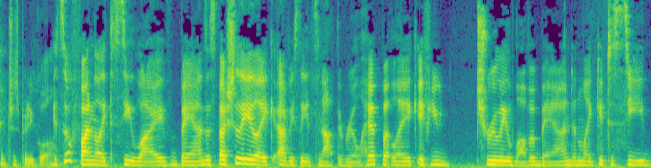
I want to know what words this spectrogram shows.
which is pretty cool. It's so fun like to see live bands, especially like obviously it's not the real hip, but like if you truly love a band and like get to see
